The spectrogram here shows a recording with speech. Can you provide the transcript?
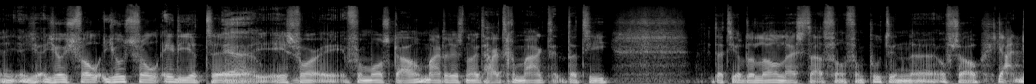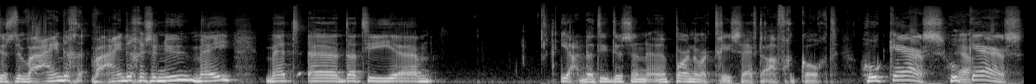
Eh, een useful, useful idiot eh, is voor, voor Moskou. Maar er is nooit hard gemaakt dat hij, dat hij op de loonlijst staat van, van Poetin eh, of zo. Ja, dus de, waar, eindigen, waar eindigen ze nu mee? Met eh, dat hij. eh, ja, dat hij dus een, een pornoactrice heeft afgekocht. Who cares? Who Ja. cares?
